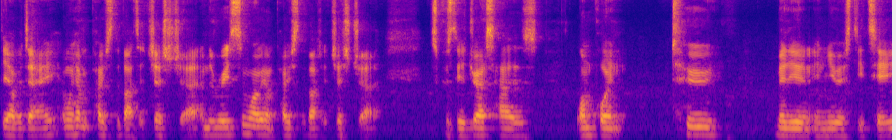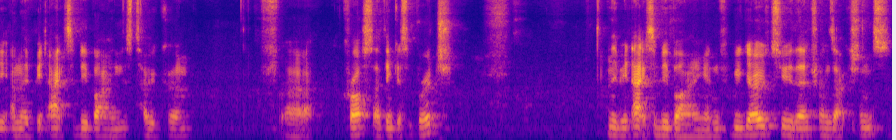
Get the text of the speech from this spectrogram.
the other day and we haven't posted about it just yet. And the reason why we haven't posted about it just yet is because the address has 1.2 million in USDT and they've been actively buying this token uh, across, I think it's a bridge. And they've been actively buying. And if we go to their transactions,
